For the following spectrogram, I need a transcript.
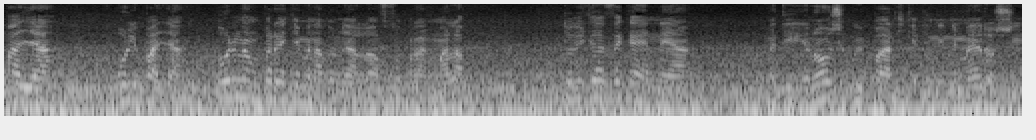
Παλιά, πολύ παλιά, μπορεί να μου παίρνει και εμένα από το μυαλό αυτό το πράγμα, αλλά το 2019 με τη γνώση που υπάρχει και την ενημέρωση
